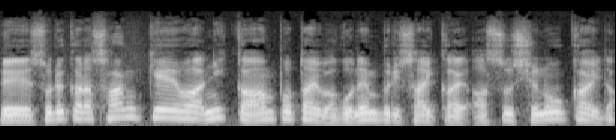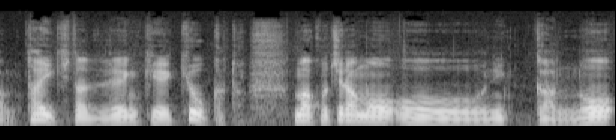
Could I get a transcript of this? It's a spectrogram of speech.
えー、それから産経は日韓安保対話5年ぶり再開明日首脳会談対北で連携強化と、まあ、こちらも日韓の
